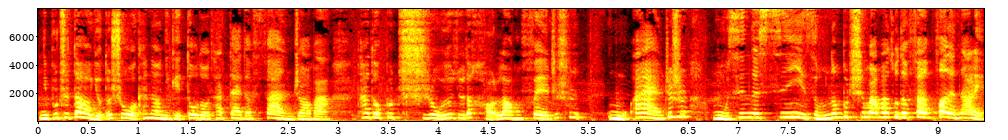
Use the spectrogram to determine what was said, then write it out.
你不知道，有的时候我看到你给豆豆他带的饭，你知道吧，他都不吃，我就觉得好浪费。这是母爱，这是母亲的心意，怎么能不吃妈妈做的饭放在那里？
